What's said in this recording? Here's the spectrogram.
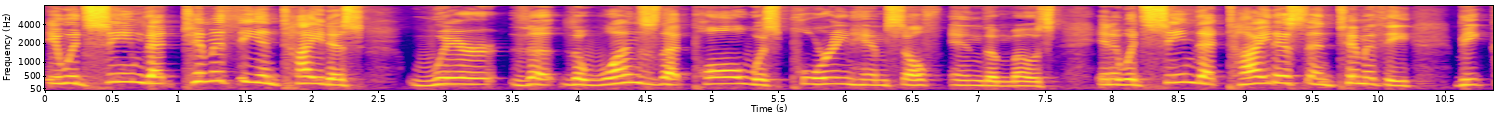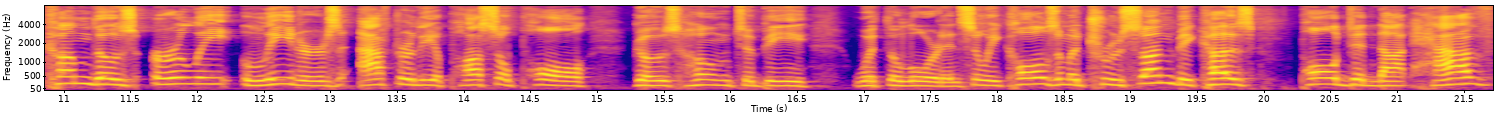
It would seem that Timothy and Titus were the, the ones that Paul was pouring himself in the most. And it would seem that Titus and Timothy become those early leaders after the Apostle Paul goes home to be with the Lord. And so he calls him a true son because Paul did not have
